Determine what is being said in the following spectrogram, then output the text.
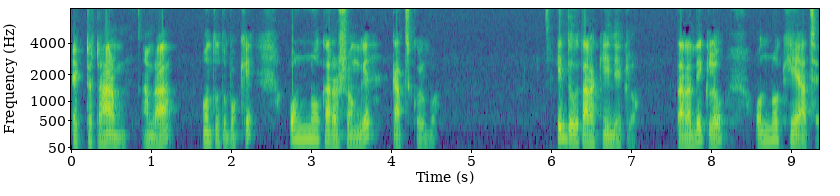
একটা টার্ম আমরা অন্ততপক্ষে অন্য কারোর সঙ্গে কাজ করব। কিন্তু তারা কি দেখল? তারা দেখল অন্য কে আছে?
